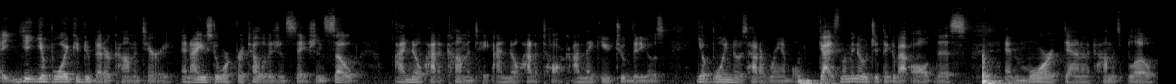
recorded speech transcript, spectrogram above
Uh, your boy could do better commentary, and I used to work for a television station, so I know how to commentate. I know how to talk. I make YouTube videos. Your boy knows how to ramble. Guys, let me know what you think about all this and more down in the comments below.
